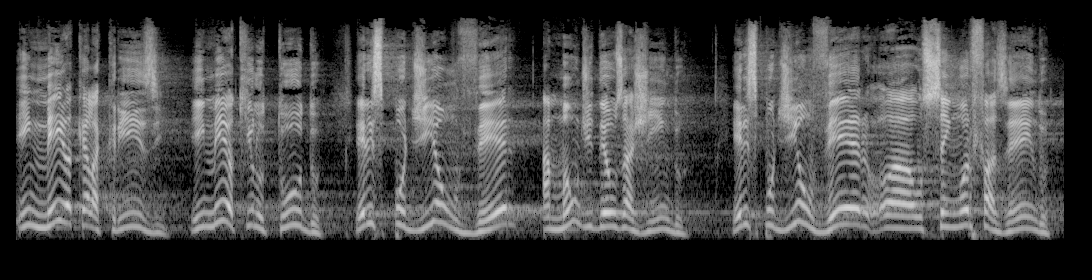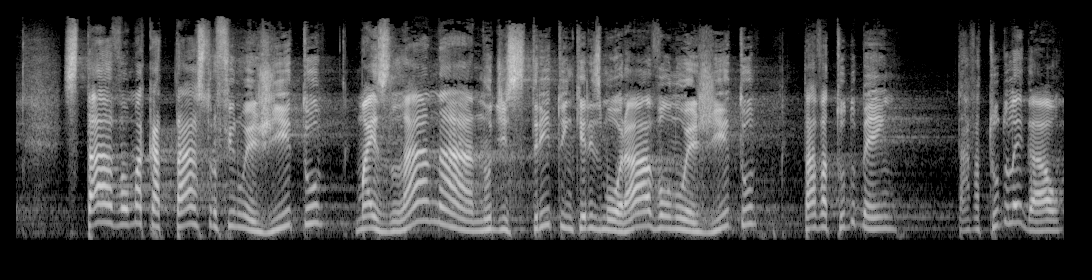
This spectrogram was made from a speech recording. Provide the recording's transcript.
em meio àquela crise, em meio àquilo tudo, eles podiam ver a mão de Deus agindo, eles podiam ver o Senhor fazendo. Estava uma catástrofe no Egito, mas lá na, no distrito em que eles moravam, no Egito, estava tudo bem, estava tudo legal.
